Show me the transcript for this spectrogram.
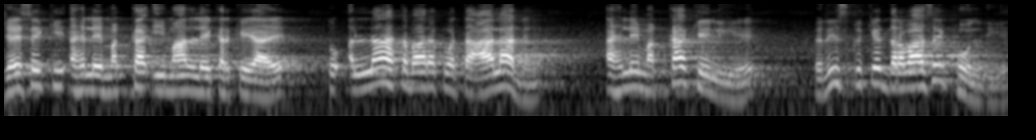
जैसे कि अहले मक्का ईमान लेकर के आए तो अल्लाह तबारक व ताली ने अहले मक्का के लिए रिस्क के दरवाज़े खोल दिए।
